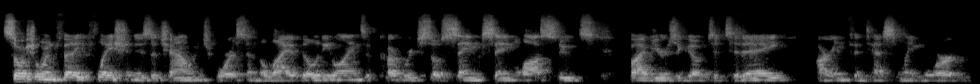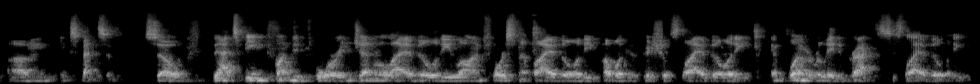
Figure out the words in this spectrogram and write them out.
Social inflation is a challenge for us in the liability lines of coverage. So same, same lawsuits five years ago to today are infinitesimally more um, expensive. So that's being funded for in general liability, law enforcement liability, public officials liability, employment related practices liability.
